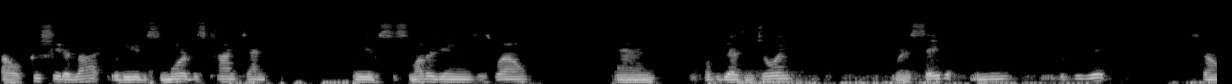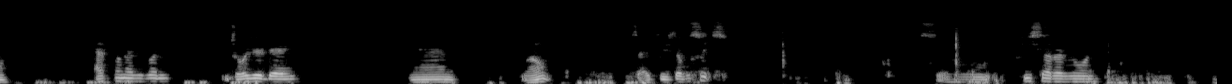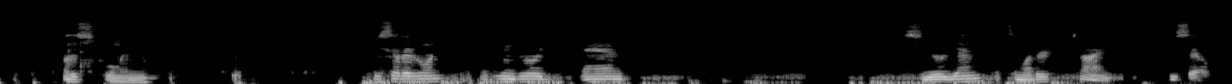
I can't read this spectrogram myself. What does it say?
I'll appreciate it a lot. You'll be able to see more of this content. You'll be able to see some other games as well and hope you guys enjoy. We're gonna save it mm-hmm. and it'll be it. So have fun everybody. Enjoy your day. And well, two double six. So peace out everyone. Oh this is cool menu. Peace out everyone. Hope you enjoyed and see you again at some other time. Peace out.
